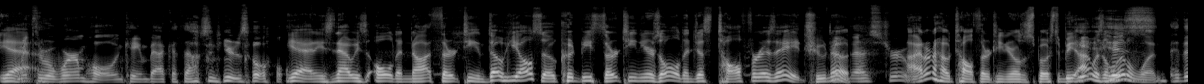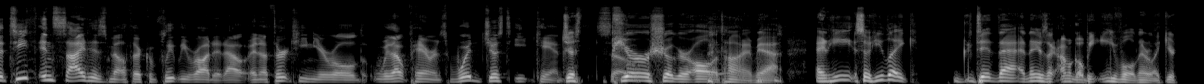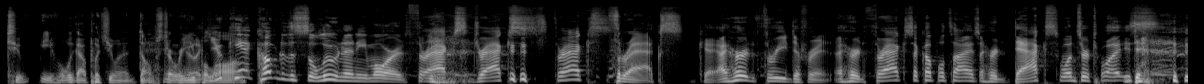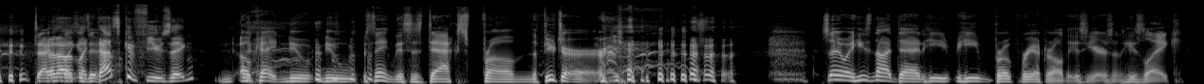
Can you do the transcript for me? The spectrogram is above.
Yeah. Went through a wormhole and came back a thousand years old. Yeah, and he's now he's old and not 13. Though he also could be 13 years old and just tall for his age. Who knows? That's true. I don't know how tall 13 year olds are supposed to be. I was a little one. The teeth inside his mouth are completely rotted out, and a 13 year old without parents would just eat candy. Just so- pure sugar all the time. Yeah. and he, so he like did that and then he's like, I'm gonna go be evil. And they're like, You're too evil. We gotta put you in a dumpster where you like, belong. You can't come to the saloon anymore. Thrax, Drax, Thrax. Thrax. Okay, I heard three different. I heard Thrax a couple times. I heard Dax once or twice. Dax, and I was like, it- that's confusing. Okay, new new thing. This is Dax from the future. So anyway, he's not dead. He he broke free after all these years, and he's like,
